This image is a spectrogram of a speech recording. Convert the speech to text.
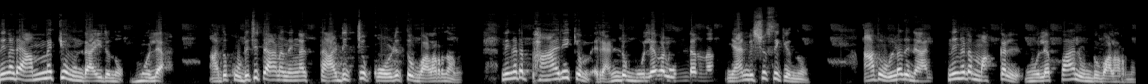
നിങ്ങളുടെ അമ്മയ്ക്കും ഉണ്ടായിരുന്നു മുല. അത് കുടിച്ചിട്ടാണ് നിങ്ങൾ തടിച്ചു കൊഴുത്തു വളർന്നത്. നിങ്ങളുടെ ഭാര്യയ്ക്കും രണ്ട് മുലകൾ ഉണ്ടെന്ന് ഞാൻ വിശ്വസിക്കുന്നു. അതുള്ളതിനാൽ നിങ്ങളുടെ മക്കൾ മുലപ്പാൽ ഉണ്ടു വളർന്നു.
